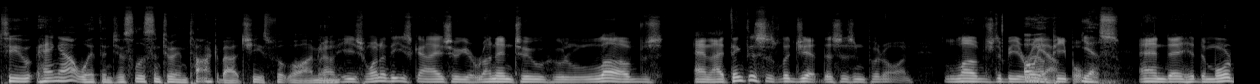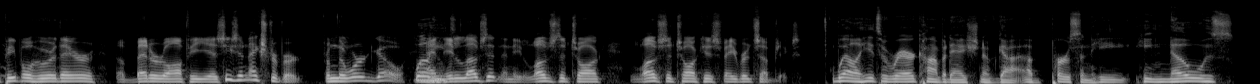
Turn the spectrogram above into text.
to hang out with and just listen to him talk about Chiefs football. I mean, Well, he's one of these guys who you run into who loves, and I think this is legit. This isn't put on. Loves to be Oh, around yeah. people. Yes. And uh, the more people who are there, the better off he is. He's an extrovert from the word go. Well, and he loves it, and he loves to talk, loves to talk his favorite subjects. Well, he's a rare combination of guy, a person. He he knows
